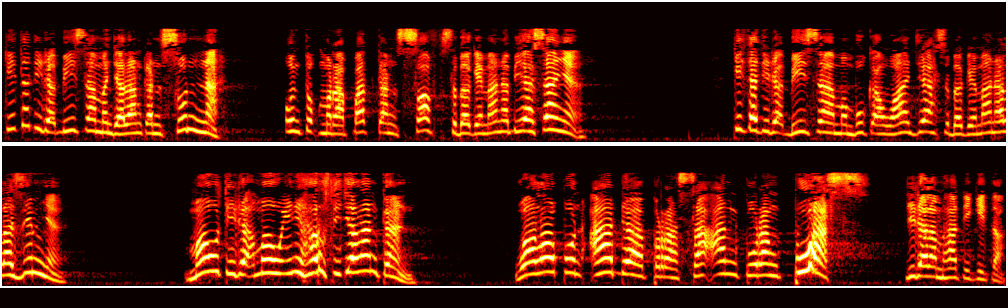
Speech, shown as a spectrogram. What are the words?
kita tidak bisa menjalankan sunnah untuk merapatkan soft sebagaimana biasanya. Kita tidak bisa membuka wajah sebagaimana lazimnya. Mau tidak mau ini harus dijalankan. Walaupun ada perasaan kurang puas di dalam hati kita.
